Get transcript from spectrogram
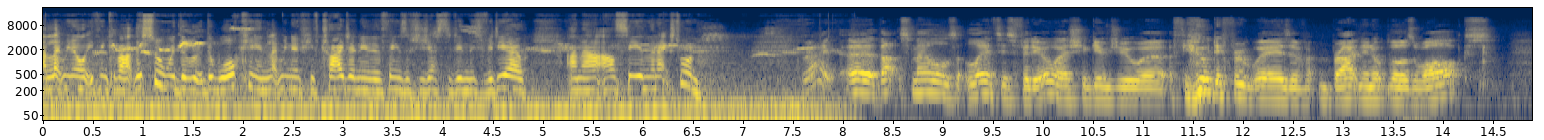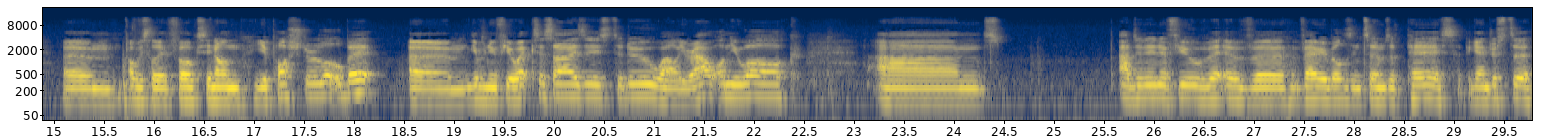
And let me know what you think about this one with the, the walking and let me know if you've tried any of the things I've suggested in this video. And I'll, I'll see you in the next one. Right, uh, that's Mel's latest video where she gives you uh, a few different ways of brightening up those walks. Um, obviously focusing on your posture a little bit, um, giving you a few exercises to do while you're out on your walk, and adding in a few of uh, variables in terms of pace. Again, just to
